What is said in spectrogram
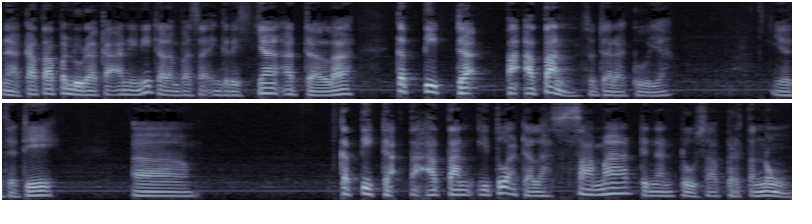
Nah, kata pendurhakaan ini dalam bahasa Inggrisnya adalah ketidak taatan, saudaraku ya. Ya, jadi uh, ketidaktaatan itu adalah sama dengan dosa bertenung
